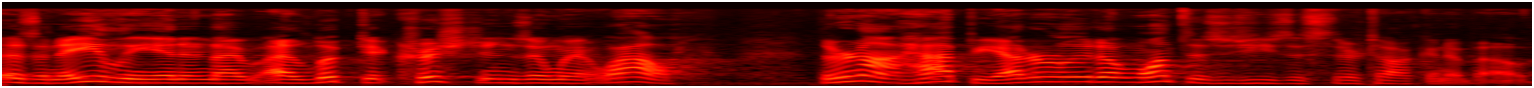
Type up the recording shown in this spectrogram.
as an alien and I, I looked at Christians and went, wow, they're not happy. I don't really don't want this Jesus they're talking about.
